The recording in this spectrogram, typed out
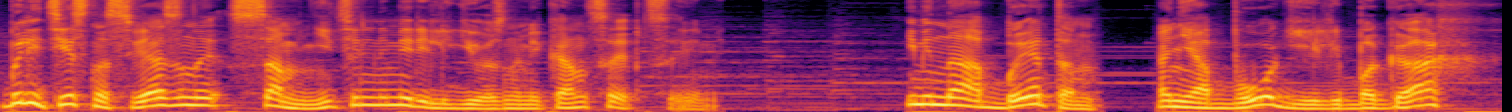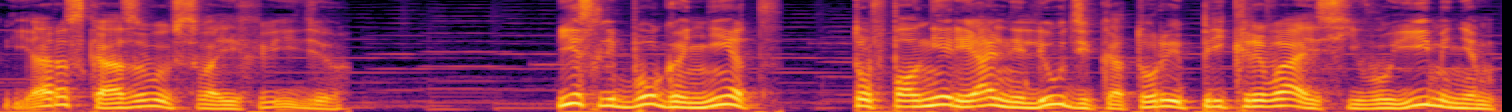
были тесно связаны с сомнительными религиозными концепциями. Именно об этом, а не о Боге или богах, я рассказываю в своих видео. Если Бога нет, то вполне реальны люди, которые, прикрываясь его именем,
